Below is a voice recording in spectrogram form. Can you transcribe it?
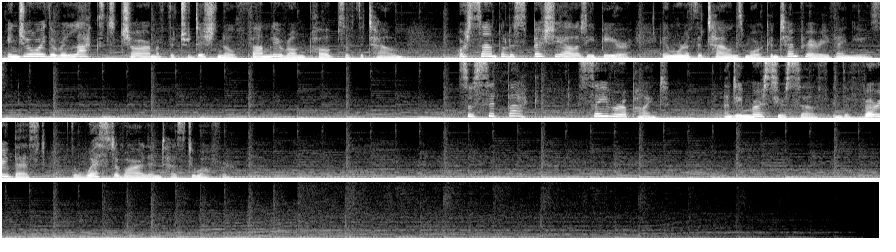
enjoy the relaxed charm of the traditional family run pubs of the town or sample a specialty beer in one of the town's more contemporary venues. So sit back, savour a pint, and immerse yourself in the very best the west of Ireland has to offer.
